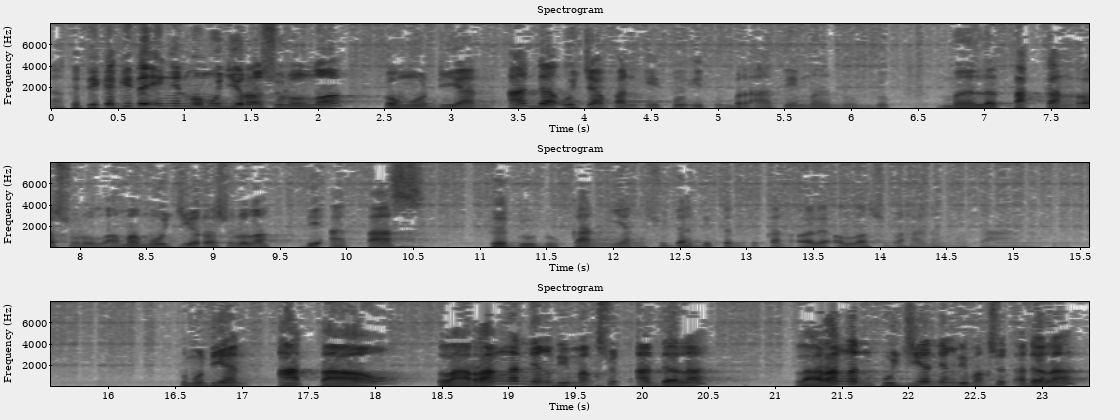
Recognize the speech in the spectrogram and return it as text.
Nah, ketika kita ingin memuji Rasulullah, kemudian ada ucapan itu, itu berarti menunduk, meletakkan Rasulullah, memuji Rasulullah di atas kedudukan yang sudah ditentukan oleh Allah Subhanahu wa taala. Kemudian atau larangan yang dimaksud adalah larangan pujian yang dimaksud adalah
